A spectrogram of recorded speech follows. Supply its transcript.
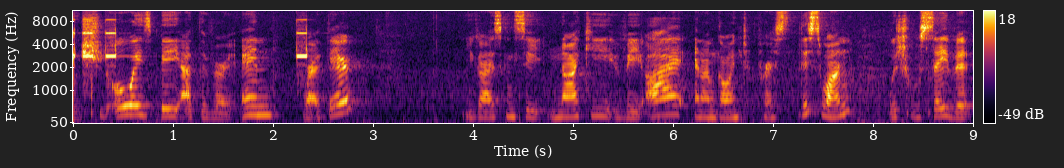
which should always be at the very end, right there. You guys can see Nike VI, and I'm going to press this one, which will save it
